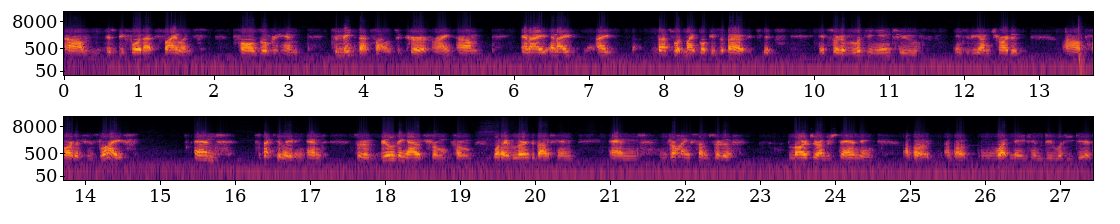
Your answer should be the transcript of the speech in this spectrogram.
um, just before that silence falls over him to make that silence occur? Right. Um, and I and I I that's what my book is about. It's it's, it's sort of looking into into the uncharted uh, part of his life and speculating and sort of building out from from what I've learned about him and drawing some sort of larger understanding about about what made him do what he did.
